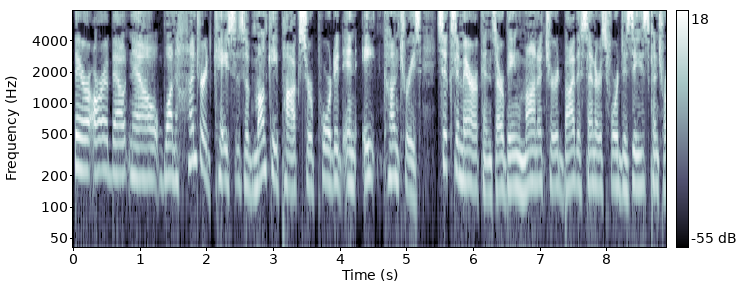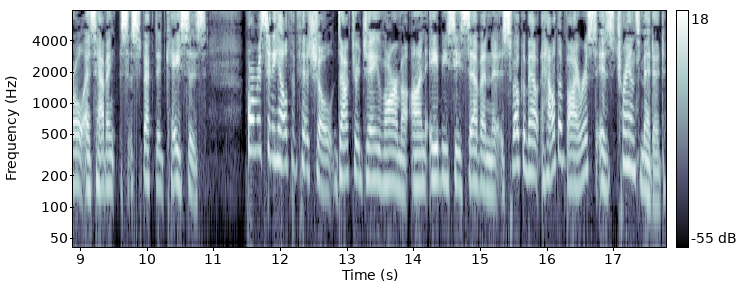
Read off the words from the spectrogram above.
There are about now 100 cases of monkeypox reported in eight countries. Six Americans are being monitored by the Centers for Disease Control as having suspected cases. Former city health official Dr. Jay Varma on ABC7 spoke about how the virus is transmitted.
